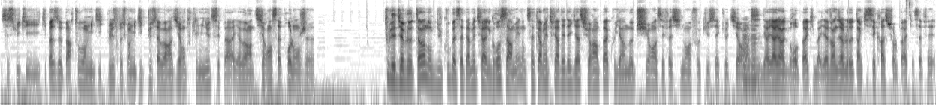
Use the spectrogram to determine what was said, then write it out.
Euh, C'est celui qui, qui passe de partout en mythique plus, parce qu'en mythique plus, avoir un tyran toutes les minutes, c'est pareil. Avoir un tyran, ça prolonge euh, tous les diablotins, donc du coup, bah, ça permet de faire une grosse armée. Donc ça permet de faire des dégâts sur un pack où il y a un mob chiant assez facilement à focus avec le tyran. Mhm. Si derrière il y a un gros pack, bah, il y a 20 diablotins qui s'écrasent sur le pack et ça fait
